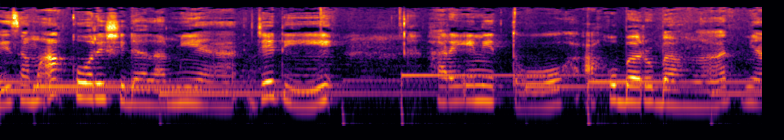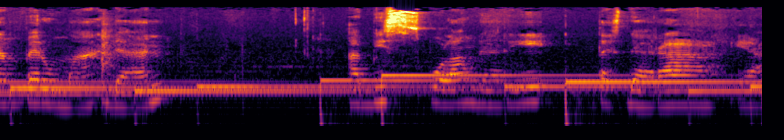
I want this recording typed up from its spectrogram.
lagi sama aku Rishida Lamia Jadi hari ini tuh aku baru banget nyampe rumah dan habis pulang dari tes darah ya.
